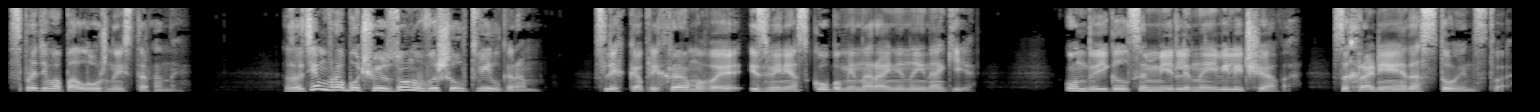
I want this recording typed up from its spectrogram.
с противоположной стороны. Затем в рабочую зону вышел Твилгером, слегка прихрамывая, извиня скобами на раненой ноге. Он двигался медленно и величаво, сохраняя достоинство,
